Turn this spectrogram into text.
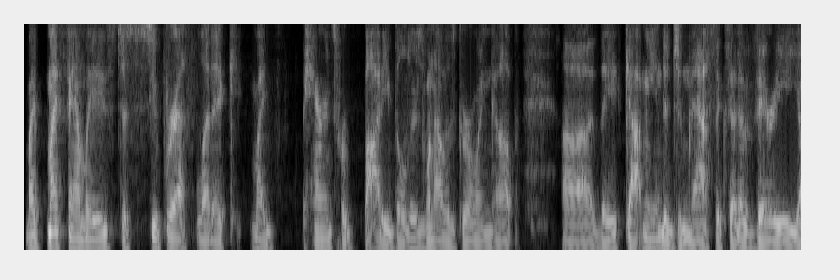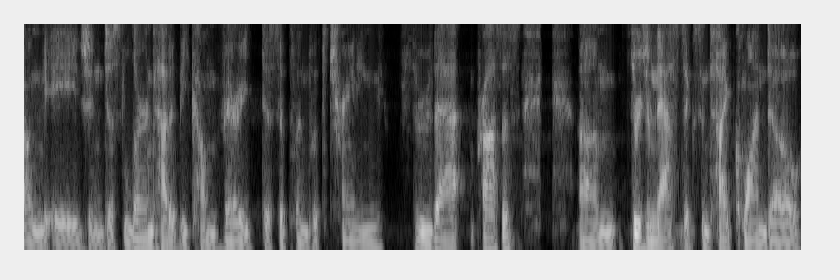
my my family is just super athletic. My parents were bodybuilders when I was growing up. Uh, they got me into gymnastics at a very young age and just learned how to become very disciplined with training through that process, um, through gymnastics and taekwondo.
